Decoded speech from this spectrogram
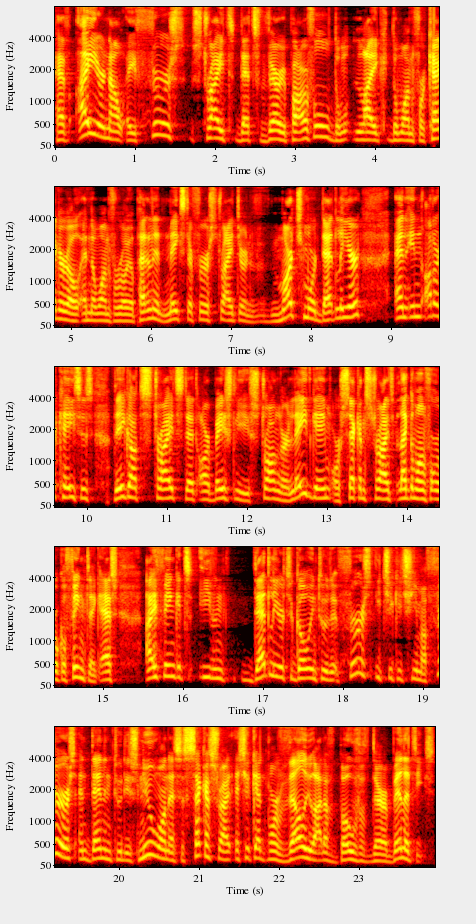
have either now a first stride that's very powerful, the, like the one for Kagero and the one for Royal Paladin, it makes their first stride turn much more deadlier. And in other cases, they got strides that are basically stronger late game or second strides, like the one for Oracle Think Tank. As I think it's even deadlier to go into the first Ichikishima first and then into this new one as a second stride, as you get more value out of both of their abilities.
